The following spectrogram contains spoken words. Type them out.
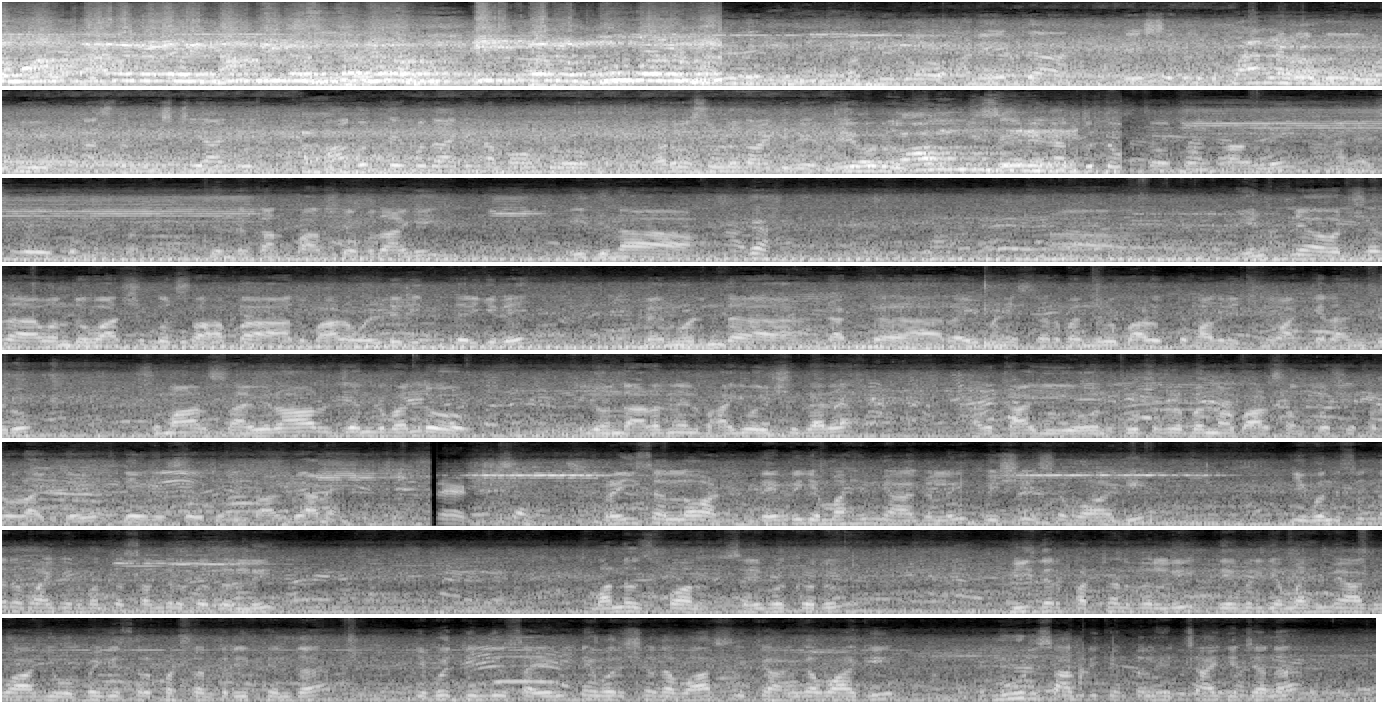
ಅನೇಕ ದೇಶಗಳಿಗೆ ಪಾಠಗಳು ಈ ಒಂದು ಇತಿಹಾಸದ ದೃಷ್ಟಿಯಾಗಿ ಆಗುತ್ತೆ ಎಂಬುದಾಗಿ ನಮ್ಮ ಒಂದು ಭರವಸೆಯುಳ್ಳದಾಗಿದೆ ದೇವರು ಸೇವೆಯನ್ನು ಅದ್ಭುತ ನನ್ನ ಹೆಸರು ಚಂದ್ರ ಚಂದ್ರಕಾಂತ್ ಪಾರ್ಶ್ವ ಎಂಬುದಾಗಿ ಈ ದಿನ ಎಂಟನೇ ವರ್ಷದ ಒಂದು ವಾರ್ಷಿಕೋತ್ಸವ ಹಬ್ಬ. ಅದು ಭಾಳ ಒಳ್ಳೆ ರೀತಿ ಜರುಗಿದೆ. ಬೆಂಗಳೂರಿಂದ ಡಾಕ್ಟರ್ ರವಿಮಣಿ ಸರ್ ಬಂದರು. ಭಾಳ ಉತ್ತಮವಾದ ರೀತಿಯ ವಾಕ್ಯದ ಹಂಚಿದರು ಸುಮಾರು ಸಾವಿರಾರು ಜನರು ಬಂದು ಇಲ್ಲಿ ಒಂದು ಆರಾಧನೆಯಲ್ಲಿ ಭಾಗವಹಿಸಿದ್ದಾರೆ. ಅದಕ್ಕಾಗಿ ಒಂದು ಕೂಟದಲ್ಲಿ ಬಂದು ನಾವು ಭಾಳ ಸಂತೋಷ ಪಡೋರಾಗಿದ್ದೇವೆ ದೇವರಿಗೆ ಸ್ತೋತ್ರ ಉಂಟಾಗಲಿ. ಆಮೇಲೆ ಪ್ರೈಸ್ ಅಲ್ಲ ದೇವರಿಗೆ ಮಹಿಮೆ ಆಗಲಿ. ವಿಶೇಷವಾಗಿ ಈ ಒಂದು ಸುಂದರವಾಗಿರುವಂಥ ಸಂದರ್ಭದಲ್ಲಿ ಮನೋಜ್ ಪಾಲ್ ಸೇವಕರು ಬೀದರ್ ಪಟ್ಟಣದಲ್ಲಿ ದೇವರಿಗೆ ಮಹಿಮೆ ಆಗುವ ಹಾಗೆ ಉಪಯೋಗಿಸಲ್ಪಟ್ಟಂಥ ರೀತಿಯಿಂದ ಇವತ್ತಿನ ದಿವಸ ಎಂಟನೇ ವರ್ಷದ ವಾರ್ಷಿಕ ಅಂಗವಾಗಿ ಮೂರು ಸಾವಿರಕ್ಕಿಂತಲೂ ಹೆಚ್ಚಾಗಿ ಜನ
